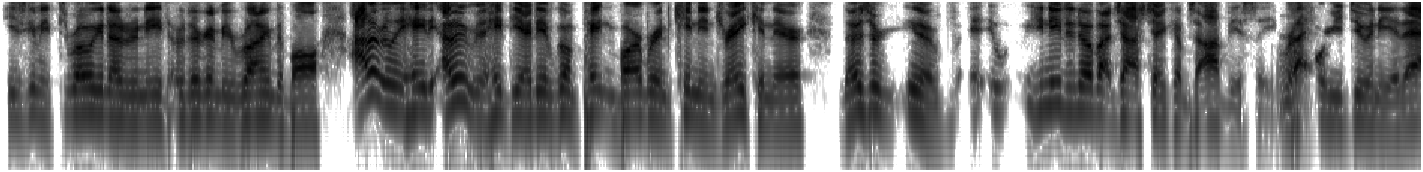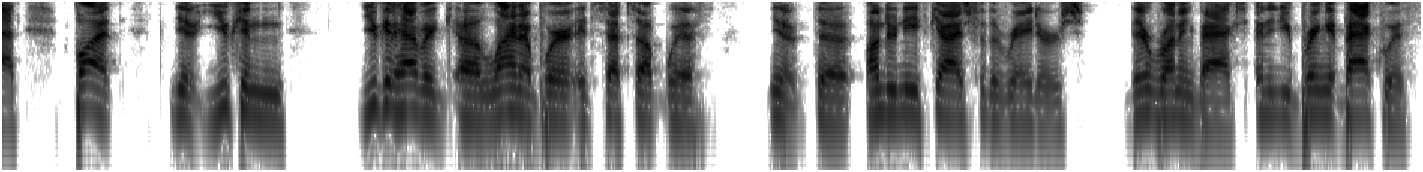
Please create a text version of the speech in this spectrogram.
He's going to be throwing it underneath, or they're going to be running the ball. I don't really hate. I don't really hate the idea of going Peyton Barber and Kenyon Drake in there. Those are, you know, it- you need to know about Josh Jacobs obviously Right. before you do any of that. But you know, you can you can have a, a lineup where it sets up with you know the underneath guys for the Raiders, their running backs, and then you bring it back with.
